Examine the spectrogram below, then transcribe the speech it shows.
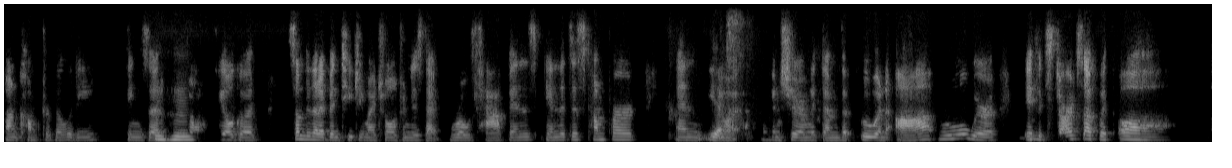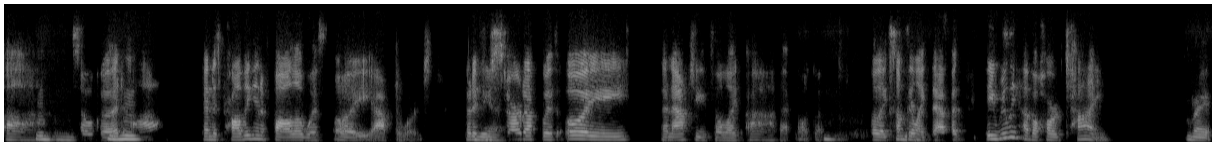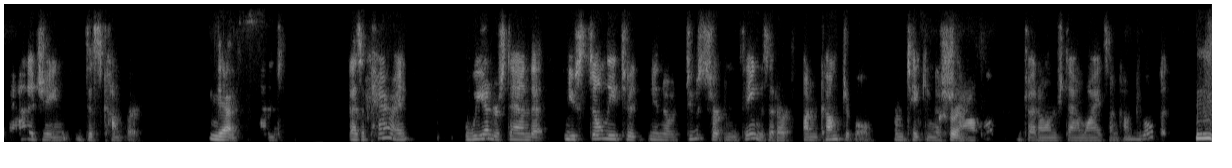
uncomfortability, things that mm-hmm. don't feel good. Something that I've been teaching my children is that growth happens in the discomfort. And you yes. know, I've been sharing with them the ooh and ah rule, where if it starts up with oh, ah, mm-hmm. so good, mm-hmm. ah, then it's probably going to follow with oi afterwards. But if yeah. you start up with oi, then after you feel like ah, that felt good. Mm-hmm or like something yeah. like that. But they really have a hard time right managing discomfort. Yes. And as a parent, we understand that you still need to, you know, do certain things that are uncomfortable from taking a Correct. shower, which I don't understand why it's uncomfortable, but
